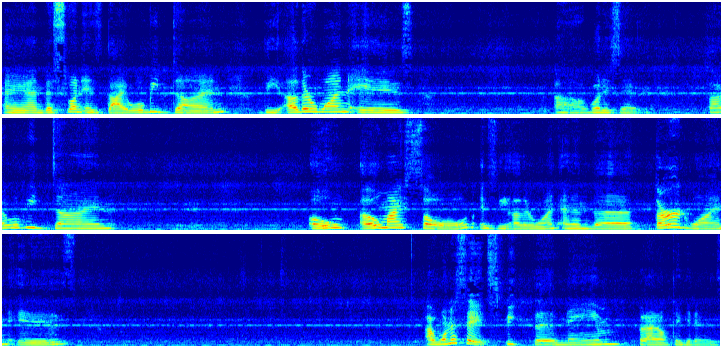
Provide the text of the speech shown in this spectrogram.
And this one is Thy Will Be Done. The other one is, uh, what is it? Thy will be done. Oh, oh my soul is the other one. And then the third one is, I want to say it speak the name, but I don't think it is.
